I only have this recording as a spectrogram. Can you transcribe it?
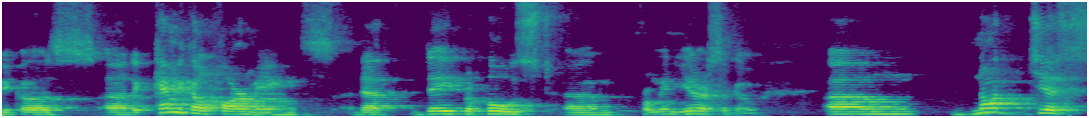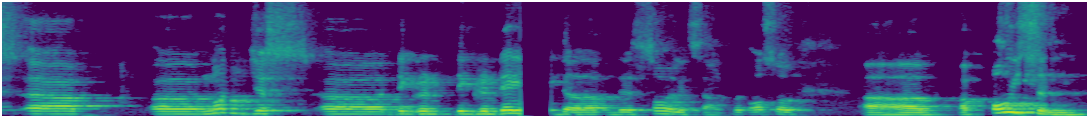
because uh, the chemical farmings that they proposed um, from many years ago um, not just uh, uh, not just uh, degrade, degrade the, the soil itself, but also uh, poison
